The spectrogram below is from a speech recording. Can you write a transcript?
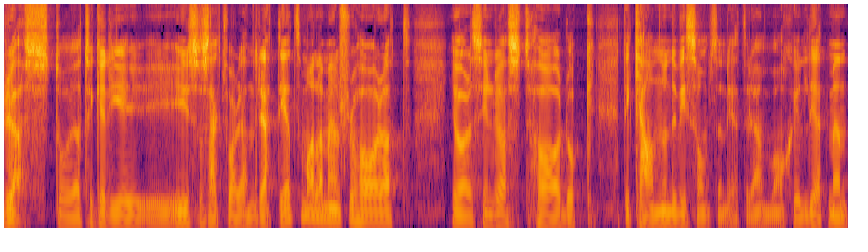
röst. Och jag tycker det är ju som sagt var en rättighet som alla människor har att göra sin röst hörd. Och det kan under vissa omständigheter även vara en skyldighet. Men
